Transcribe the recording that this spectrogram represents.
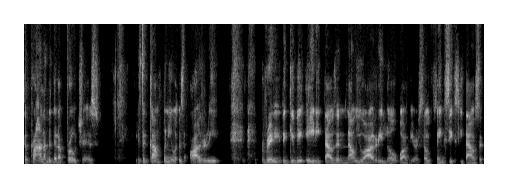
the problem with that approach is if the company was already ready to give you 80,000, now you already lowball yourself saying 60,000.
